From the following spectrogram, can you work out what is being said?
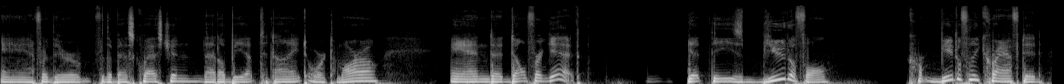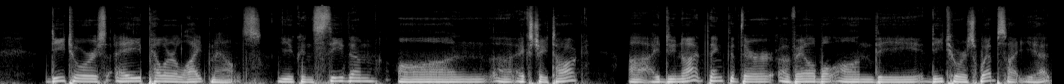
and for their for the best question that'll be up tonight or tomorrow. And uh, don't forget, get these beautiful, beautifully crafted Detours A pillar light mounts. You can see them on uh, XJ Talk. Uh, I do not think that they're available on the Detours website yet.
